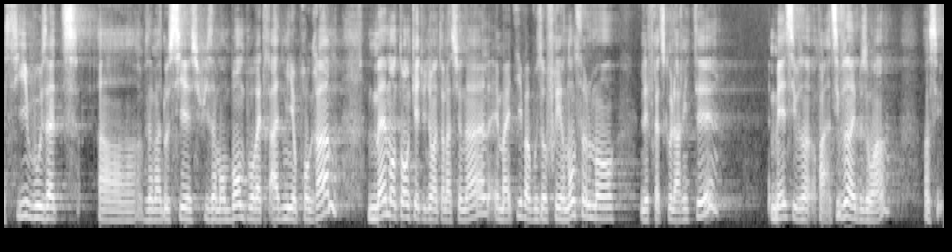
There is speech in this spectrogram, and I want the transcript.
si vous êtes vous avez un dossier suffisamment bon pour être admis au programme, même en tant qu'étudiant international, MIT va vous offrir non seulement les frais de scolarité, mais si vous en, avez besoin, hein, si,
